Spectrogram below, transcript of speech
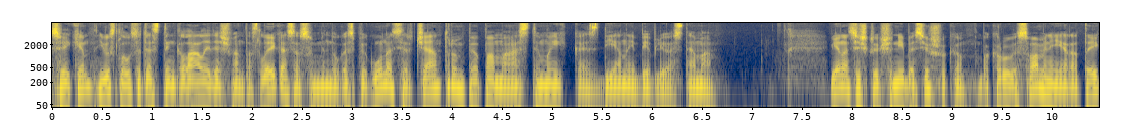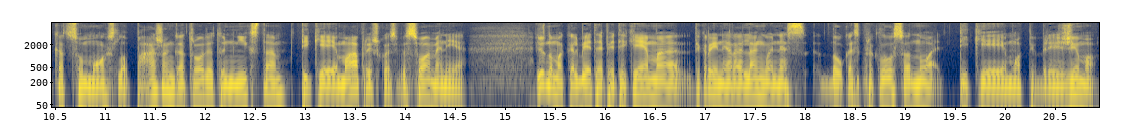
Sveiki, jūs klausotės tinklalaidė Šventas laikas, esu Mindaugas Pigūnas ir čia trumpi pamastymai kasdienai Biblijos tema. Vienas iš krikščionybės iššūkių vakarų visuomenėje yra tai, kad su mokslo pažanga atrodytų nyksta tikėjimo apraiškos visuomenėje. Žinoma, kalbėti apie tikėjimą tikrai nėra lengva, nes daug kas priklauso nuo tikėjimo apibrėžimo.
